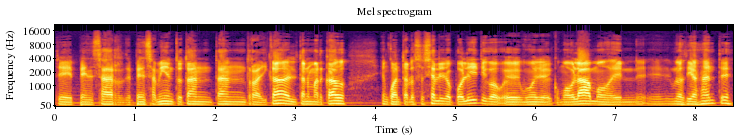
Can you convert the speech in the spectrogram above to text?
de pensar, de pensamiento tan, tan radical, tan marcado en cuanto a lo social y lo político? Eh, como- como hablábamos en, en unos días antes,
